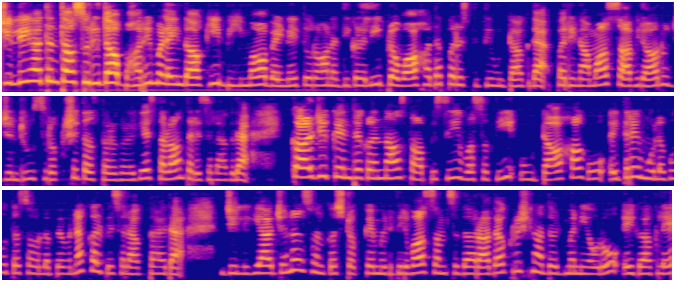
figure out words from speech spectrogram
ಜಿಲ್ಲೆಯಾದ್ಯಂತ ಸುರಿದ ಭಾರಿ ಮಳೆಯಿಂದಾಗಿ ಭೀಮಾ, ಬೆಣ್ಣೆತೋರಾ ನದಿಗಳಲ್ಲಿ ಪ್ರವಾಹದ ಪರಿಸ್ಥಿತಿ ಉಂಟಾಗಿದೆ. ಪರಿಣಾಮ ಸಾವಿರಾರು ಜನರು ಸುರಕ್ಷಿತ ಸ್ಥಳಗಳಿಗೆ ಸ್ಥಳಾಂತರಿಸಲಾಗಿದೆ. ಕಾಳಜಿ ಕೇಂದ್ರಗಳನ್ನು ಸ್ಥಾಪಿಸಿ ವಸತಿ, ಊಟ ಹಾಗೂ ಇತರೆ ಮೂಲಭೂತ ಸೌಲಭ್ಯವನ್ನು ಕಲ್ಪಿಸಲಾಗ್ತಾ ಇದೆ. ಜಿಲ್ಲೆಯ ಜನರ ಸಂಕಷ್ಟಕ್ಕೆ ಮಿಡಿದಿರುವ ಸಂಸದ ರಾಧಾಕೃಷ್ಣ ದೊಡ್ಮನಿ ಅವರು ಈಗಾಗಲೇ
